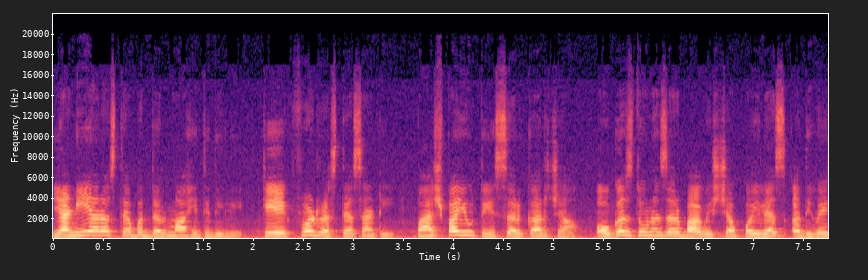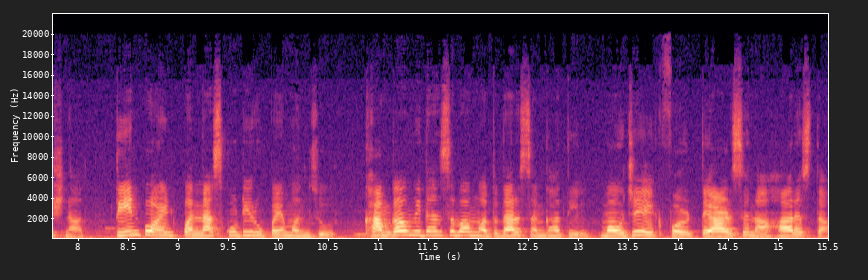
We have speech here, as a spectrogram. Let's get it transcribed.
यांनी या रस्त्याबद्दल माहिती दिली की एकफळ रस्त्यासाठी भाजपा युती सरकारच्या ऑगस्ट दोन हजार बावीसच्या पहिल्याच अधिवेशनात तीन पॉईंट पन्नास कोटी रुपये मंजूर खामगाव विधानसभा मतदारसंघातील मौजे एकफळ ते आडसना हा रस्ता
